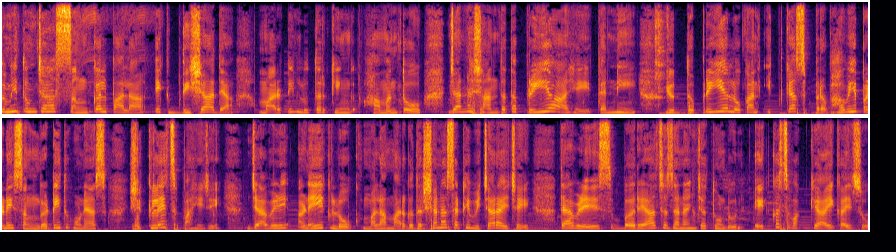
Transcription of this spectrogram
तुम्ही तुमच्या संकल्पाला एक दिशा द्या. मार्टिन लुथर किंग हा म्हणतो ज्यांना शांतता प्रिय आहे त्यांनी युद्धप्रिय लोकांइतक्याच प्र प्रभावीपणे संघटित होण्यास शिकलेच पाहिजे. ज्यावेळी अनेक लोक मला मार्गदर्शनासाठी विचारायचे त्यावेळेस बऱ्याच जणांच्या तोंडून एकच वाक्य ऐकायचो.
